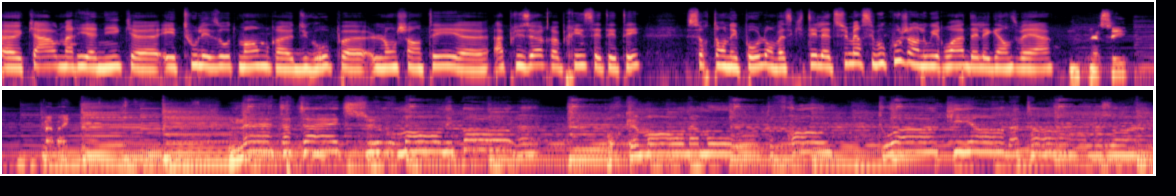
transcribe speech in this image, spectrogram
euh, Carl, Marianique euh, et tous les autres membres euh, du groupe euh, l'ont chanté euh, à plusieurs reprises cet été sur ton épaule. On va se quitter là-dessus. Merci beaucoup, Jean-Louis Roy d'Élégance VR. Merci. Bye bye. Mets ta tête sur mon épaule pour que mon amour te frôle, toi qui en as tant besoin.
